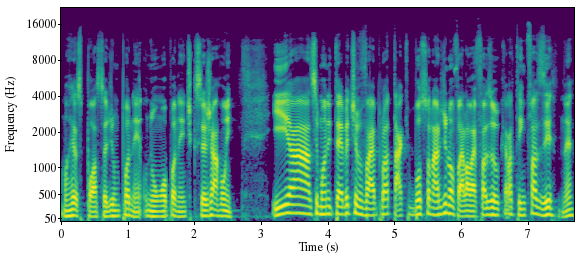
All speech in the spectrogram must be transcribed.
uma resposta de um, oponente, um oponente que seja ruim. E a Simone Tebet vai para o ataque Bolsonaro de novo. Ela vai fazer o que ela tem que fazer, né?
